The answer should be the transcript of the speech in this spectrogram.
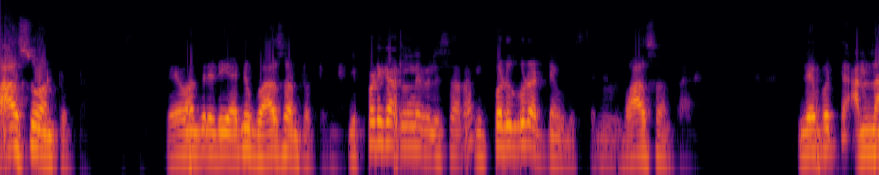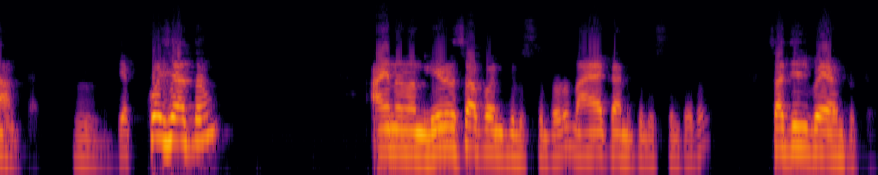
బాసు అంటుంటా. రేవంత్ రెడ్డి గారిని బాసు అంటుంటాను ఇప్పటికి అట్లనే పిలుస్తారా? ఇప్పటికి కూడా అట్నే పిలుస్తాను. బాసు అంటాను లేకపోతే అన్న అంటాను ఉమ్, ఎక్కువ శాతం ఆయన నన్ను లీడర్ సాబ్ అని పిలుస్తుంటాడు నాయక అని పిలుస్తుంటాడు సతీష్ భాయ్ అంటుంటాడు.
